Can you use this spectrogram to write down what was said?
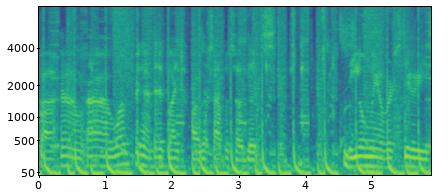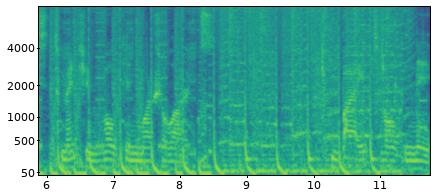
But uh, uh, one thing I did like about this episode is the only other series to mention Vulcan martial arts by its Vulcan name.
